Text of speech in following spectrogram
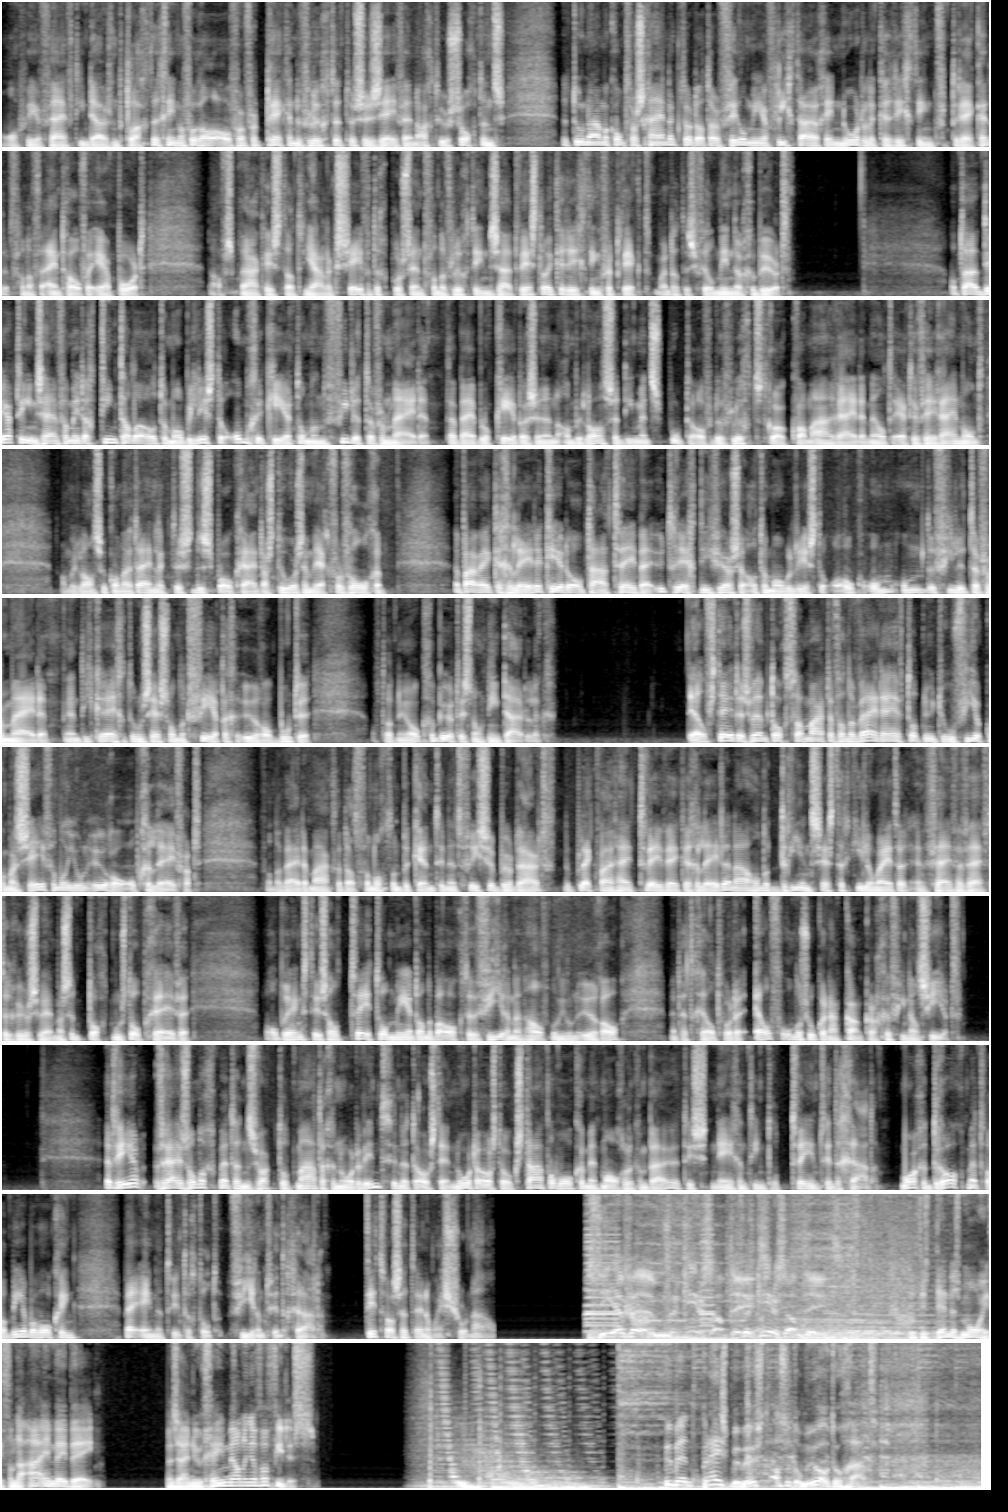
Ongeveer 15.000 klachten gingen vooral over vertrekkende vluchten tussen 7 en 8 uur ochtends. De toename komt waarschijnlijk doordat er veel meer vliegtuigen in noordelijke richting vertrekken vanaf Eindhoven Airport. De afspraak is dat jaarlijks 70% van de vluchten in zuidwestelijke richting vertrekt, maar dat is veel minder gebeurd. Op de A13 zijn vanmiddag tientallen automobilisten omgekeerd om een file te vermijden. Daarbij blokkeerden ze een ambulance die met spoed over de vluchtstrook kwam aanrijden, meldt RTV Rijnmond. De ambulance kon uiteindelijk tussen de spookrijders door zijn weg vervolgen. Een paar weken geleden keerden op de A2 bij Utrecht diverse automobilisten ook om om de file te vermijden. En die kregen toen 640 euro boete. Of dat nu ook gebeurt is nog niet duidelijk. De Elfsteden zwemtocht van Maarten van der Weijden heeft tot nu toe 4,7 miljoen euro opgeleverd. Van der Weijden maakte dat vanochtend bekend in het Friese Burdaard. De plek waar hij twee weken geleden na 163 kilometer en 55 uur zwemmen zijn tocht moest opgeven. De opbrengst is al 2 ton meer dan de beoogde 4,5 miljoen euro. Met het geld worden 11 onderzoeken naar kanker gefinancierd. Het weer vrij zonnig met een zwak tot matige noordenwind. In het oosten en noordoosten ook stapelwolken met mogelijk een bui. Het is 19 tot 22 graden. Morgen droog met wat meer bewolking bij 21 tot 24 graden. Dit was het NOS Journaal. ZFM, verkeersupdate. verkeersupdate. Dit is Dennis Mooij van de ANWB. Er zijn nu geen meldingen van files. U bent prijsbewust als het om uw auto gaat.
